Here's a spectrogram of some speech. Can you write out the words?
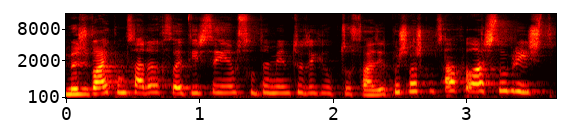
Mas vai começar a refletir-se em absolutamente tudo aquilo que tu fazes. E depois vais começar a falar sobre isto.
